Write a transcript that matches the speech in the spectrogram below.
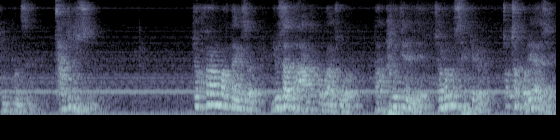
형평성. 자기 기준. 저 허랑방탕에서 유산 다 갖고 가지고 다 탕진했는데 저놈의 새끼를 쫓아버려야지.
